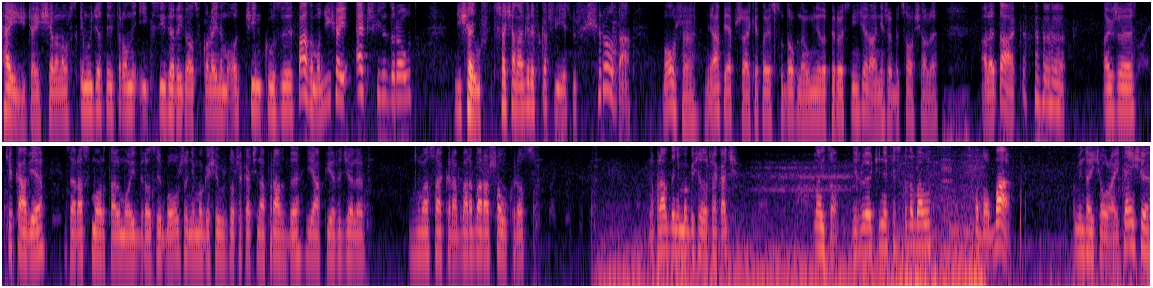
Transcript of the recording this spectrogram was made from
Hej, cześć, siemano wszystkim ludzie z tej strony Xezer i to w kolejnym odcinku z Fazą. Dzisiaj Edgefield Road. Dzisiaj już trzecia nagrywka, czyli jest już środa. Boże, ja pieprzę, jakie to jest cudowne. U mnie dopiero jest niedziela, nie żeby coś, ale... Ale tak. Także ciekawie. Zaraz Mortal, moi drodzy. Boże, nie mogę się już doczekać naprawdę. Ja pierdzielę. Masakra. Barbara Showcross. Naprawdę nie mogę się doczekać. No i co? Jeżeli odcinek się spodobał, spodoba, Pamiętajcie o lajkensie,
